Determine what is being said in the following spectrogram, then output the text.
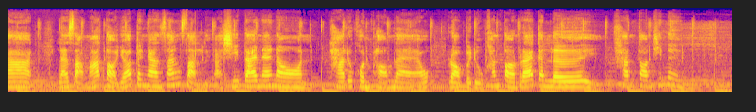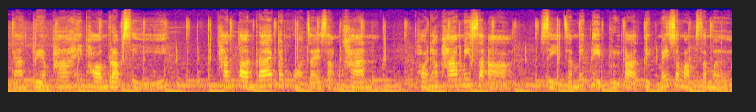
ยาก และสามารถต่อยอดเป็นงานสร้างสรรค์หรืออาชีพได้แน่นอน ถ้าทุกคนพร้อมแล้ว เราไปดูขั้นตอนแรกกันเลย ขั้นตอนที่ 1 การเตรียมผ้าให้พร้อมรับสี ขั้นตอนแรกเป็นหัวใจสำคัญ เพราะถ้าผ้าไม่สะอาด สีจะไม่ติดหรืออาจติดไม่สม่ำเสมอ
